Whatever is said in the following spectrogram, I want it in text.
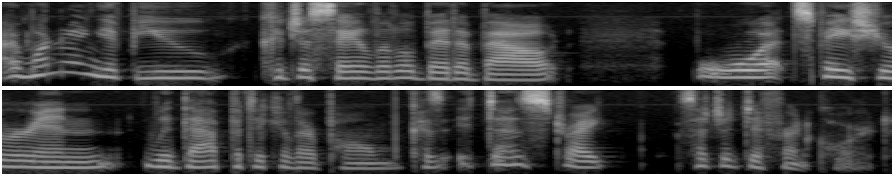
I'm wondering if you could just say a little bit about what space you were in with that particular poem, because it does strike such a different chord.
